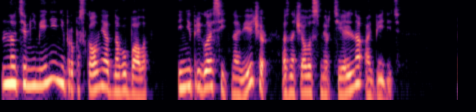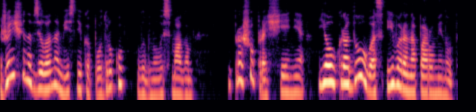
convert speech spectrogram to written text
но, тем не менее, не пропускал ни одного балла и не пригласить на вечер означало смертельно обидеть. Женщина взяла наместника под руку, улыбнулась магом. «Прошу прощения, я украду у вас Ивара на пару минут».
